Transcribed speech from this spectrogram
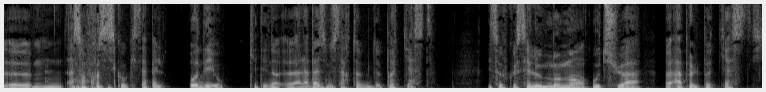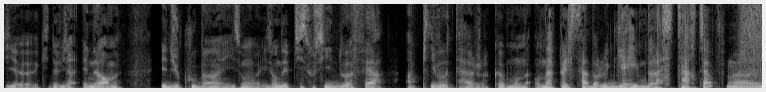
euh, à San Francisco qui s'appelle Odeo, qui était euh, à la base une start-up de podcast. Et sauf que c'est le moment où tu as euh, Apple Podcast qui euh, qui devient énorme et du coup ben ils ont ils ont des petits soucis, ils doivent faire un pivotage comme on, on appelle ça dans le game de la start-up. Ouais, ouais.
